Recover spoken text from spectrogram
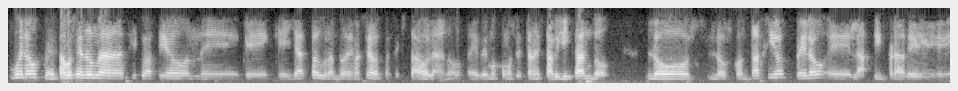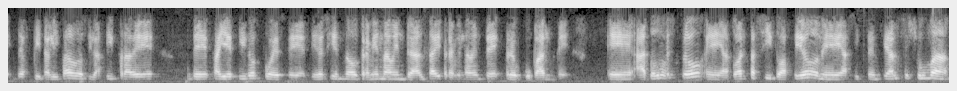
bueno, estamos en una situación eh, que, que, ya está durando demasiado esta sexta ola, ¿no? Eh, vemos cómo se están estabilizando los, los contagios, pero eh, la cifra de, de, hospitalizados y la cifra de, de fallecidos pues sigue siendo tremendamente alta y tremendamente preocupante. a todo esto, a toda esta situación asistencial se suma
